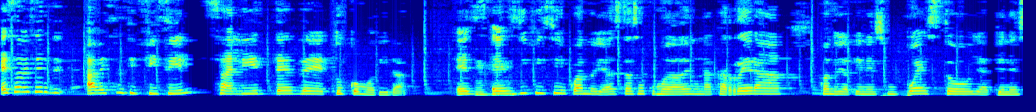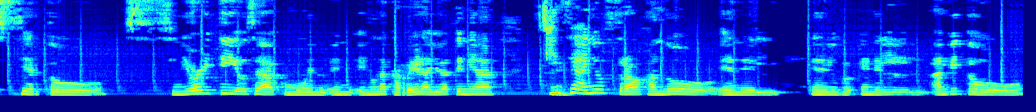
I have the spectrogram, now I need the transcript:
es a veces, a veces difícil salirte de tu comodidad. Es, es difícil cuando ya estás acomodada en una carrera, cuando ya tienes un puesto, ya tienes cierto seniority, o sea, como en, en, en una carrera. Yo ya tenía 15 años trabajando en el, en el, ámbito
